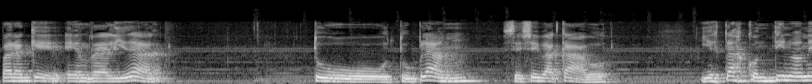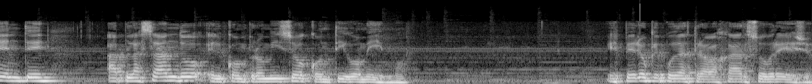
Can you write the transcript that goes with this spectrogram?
para que en realidad tu, tu plan se lleve a cabo y estás continuamente aplazando el compromiso contigo mismo. Espero que puedas trabajar sobre ello.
